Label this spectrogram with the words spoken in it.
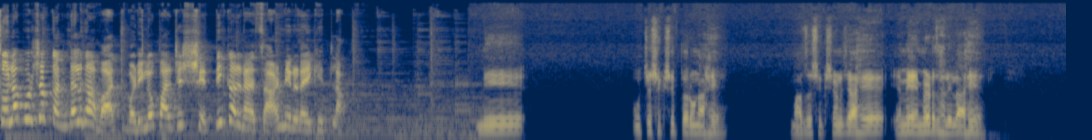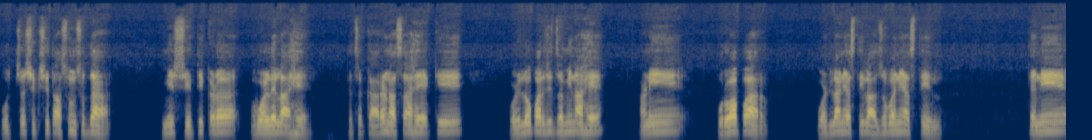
सोलापूरच्या कंदल गावात वडिलोपार्जित शेती करण्याचा निर्णय घेतला. मी उच्च शिक्षित तरुण आहे. माझं शिक्षण जे आहे एम ए एम एड झालेलं आहे. उच्च शिक्षित असूनसुद्धा मी शेतीकडं वळलेलं आहे. त्याचं कारण असं आहे की वडिलोपार्जित जमीन आहे आणि पूर्वापार वडिलांनी असतील आजोबांनी असतील त्यांनी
